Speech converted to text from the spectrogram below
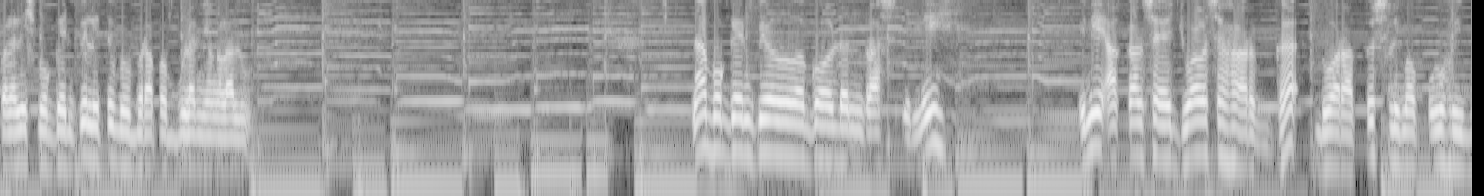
playlist Bougainville itu beberapa bulan yang lalu. Nah Bougainville Golden Rush ini ini akan saya jual seharga Rp250.000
